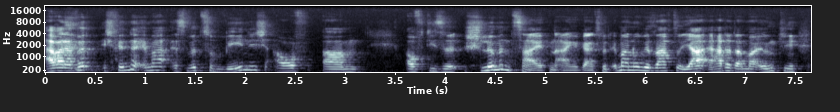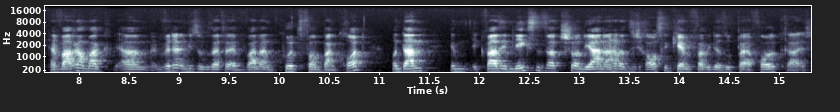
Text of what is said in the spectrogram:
aber da wird, ich finde immer, es wird zu wenig auf, ähm, auf diese schlimmen Zeiten eingegangen. Es wird immer nur gesagt, so ja, er hatte dann mal irgendwie, da war er mal, ähm, wird dann irgendwie so gesagt, er war dann kurz vorm Bankrott und dann im, quasi im nächsten Satz schon, ja, dann hat er sich rausgekämpft, war wieder super erfolgreich.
